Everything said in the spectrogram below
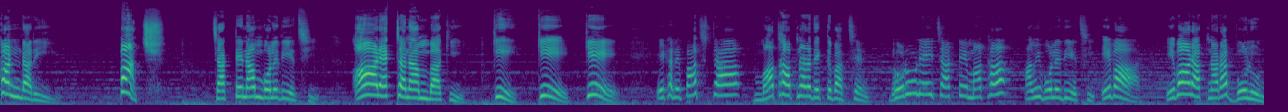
কাণ্ডারি। পাঁচ, চারটে নাম বলে দিয়েছি। আর একটা নাম বাকি। কে? কে? কে? এখানে পাঁচটা মাথা আপনারা দেখতে পাচ্ছেন। ধরুন এই চারটে মাথা আমি বলে দিয়েছি। এবার এবার আপনারা বলুন।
